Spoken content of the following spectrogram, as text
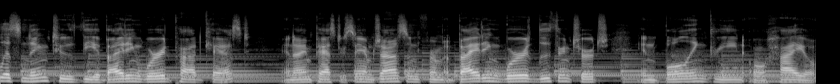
listening to the Abiding Word podcast, and I'm Pastor Sam Johnson from Abiding Word Lutheran Church in Bowling Green, Ohio.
